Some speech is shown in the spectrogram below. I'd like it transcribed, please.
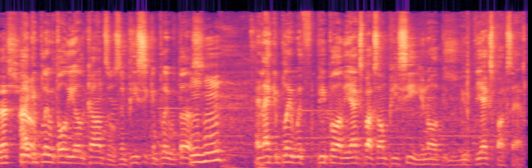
That's true. I can play with all the other consoles, and PC can play with us. Mm-hmm. And I can play with people on the Xbox on PC. You know, the, the Xbox app.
